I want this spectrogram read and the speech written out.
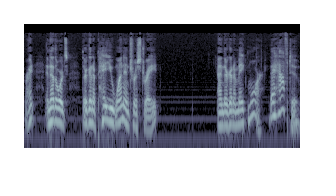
Right? In other words, they're going to pay you one interest rate and they're going to make more. They have to.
